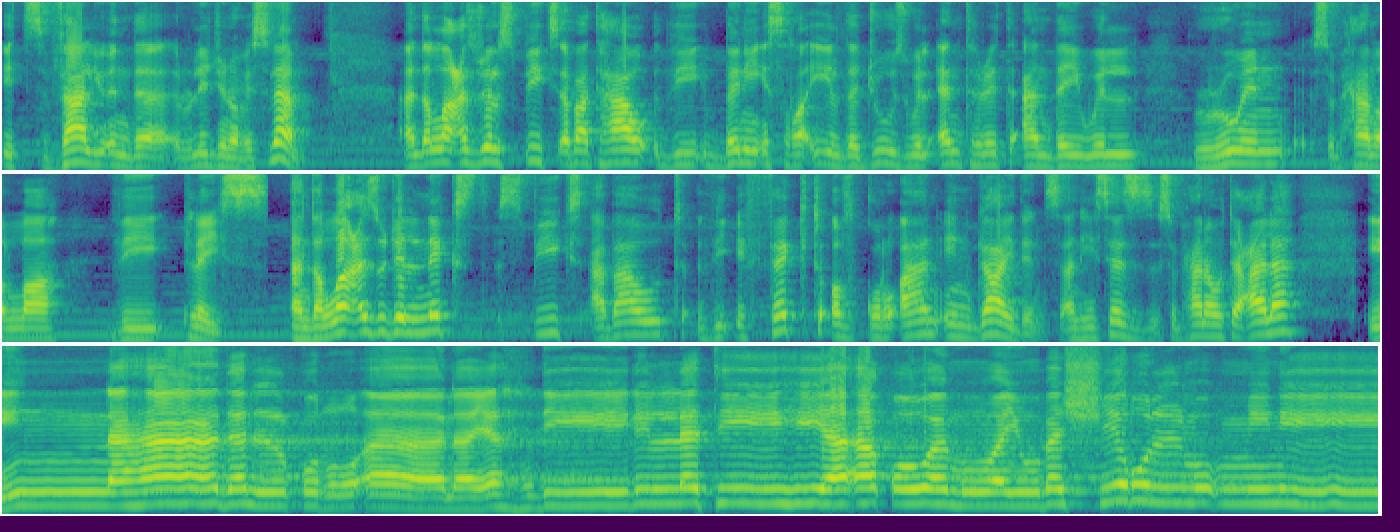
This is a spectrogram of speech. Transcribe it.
its value in the religion of Islam. And Allah Azza wa speaks about how the Bani Israel the Jews will enter it and they will ruin subhanallah the place. And Allah Azza wa next speaks about the effect of Quran in guidance. And He says, Subhanahu wa ta'ala, إن هذا القرآن يهدي للتي هي أقوم ويبشر المؤمنين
